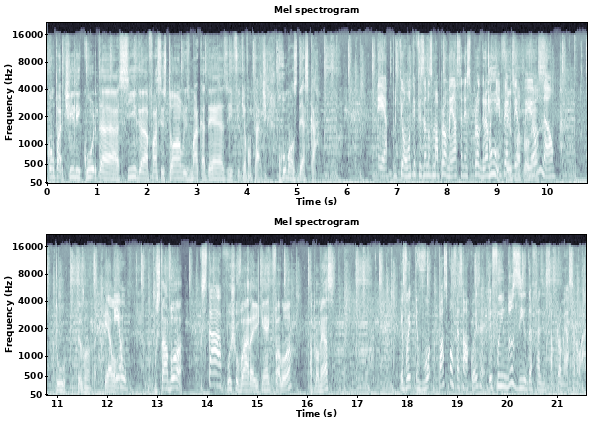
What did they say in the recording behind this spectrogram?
compartilhe, curta, siga, faça stories, marca 10 e fique à vontade. Rumo aos 10k. É, porque ontem fizemos uma promessa nesse programa. Tu Quem perdeu, eu não. Tu fez uma Ela. Eu. Gustavo. Gustavo. Puxa o VAR aí. Quem é que falou a promessa? Eu vou, eu vou. Posso confessar uma coisa? Eu fui induzida a fazer essa promessa no ar.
